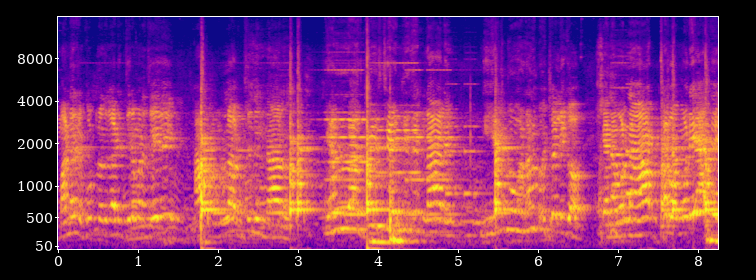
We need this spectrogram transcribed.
மன்னரை கூப்பிட்டதுக்காக திருமணம் செய்து அவன் உள்ள அமைச்சது நான். எல்லாத்தையும் செஞ்சது நானு. நீ எங்க வேணாலும் போய் சொல்லிக்கோ. என்ன ஒண்ணு ஆட்டவ முடியாது.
